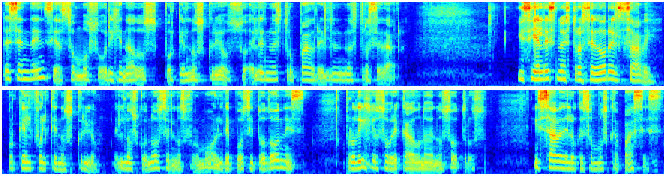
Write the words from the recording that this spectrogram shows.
descendencia, somos originados porque Él nos crió, Él es nuestro Padre, Él es nuestro hacedor. Y si Él es nuestro hacedor, Él sabe, porque Él fue el que nos crió. Él nos conoce, Él nos formó, Él depositó dones, prodigios sobre cada uno de nosotros. Y sabe de lo que somos capaces,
